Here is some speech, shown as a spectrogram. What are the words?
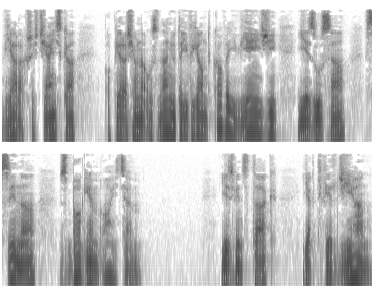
Wiara chrześcijańska opiera się na uznaniu tej wyjątkowej więzi Jezusa, Syna, z Bogiem Ojcem. Jest więc tak, jak twierdzi Jan.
